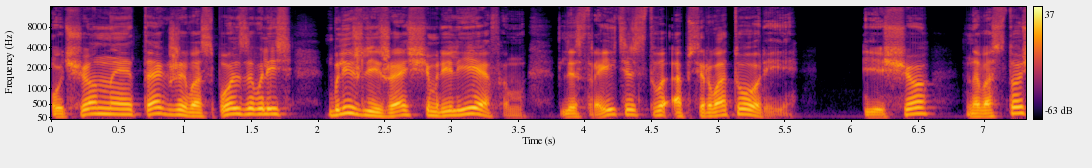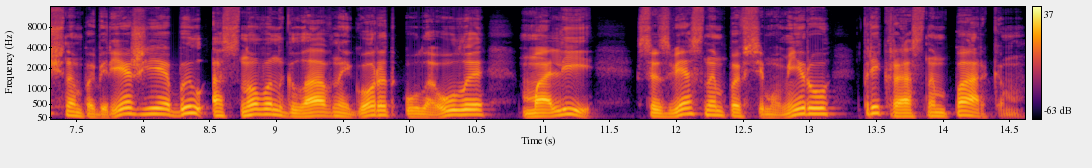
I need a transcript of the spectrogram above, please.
Ученые также воспользовались ближлежащим рельефом для строительства обсерватории. Еще на восточном побережье был основан главный город Улаулы Мали с известным по всему миру прекрасным парком.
